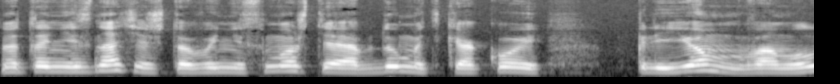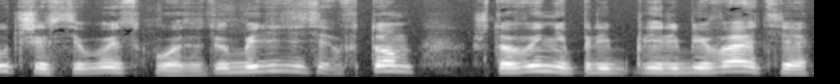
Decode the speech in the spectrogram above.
Но это не значит, что вы не сможете обдумать, какой прием вам лучше всего использовать. Убедитесь в том, что вы не перебиваете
